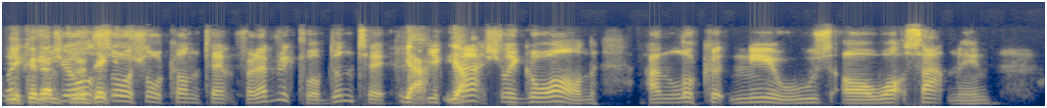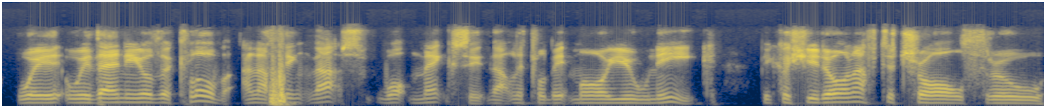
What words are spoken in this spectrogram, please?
well, you can gives you all social content for every club, doesn't it? Yeah. You can yeah. actually go on and look at news or what's happening with with any other club, and I think that's what makes it that little bit more unique because you don't have to troll through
